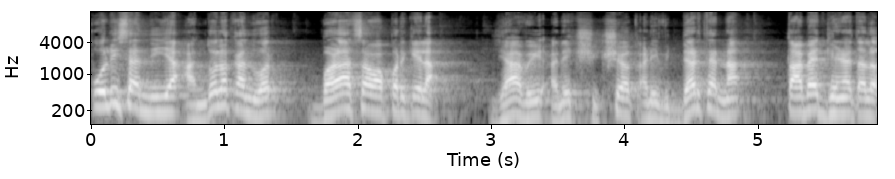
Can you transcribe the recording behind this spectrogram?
पोलिसांनी या आंदोलकांवर बळाचा वापर केला. यावेळी अनेक शिक्षक आणि विद्यार्थ्यांना ताब्यात घेण्यात आलं.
